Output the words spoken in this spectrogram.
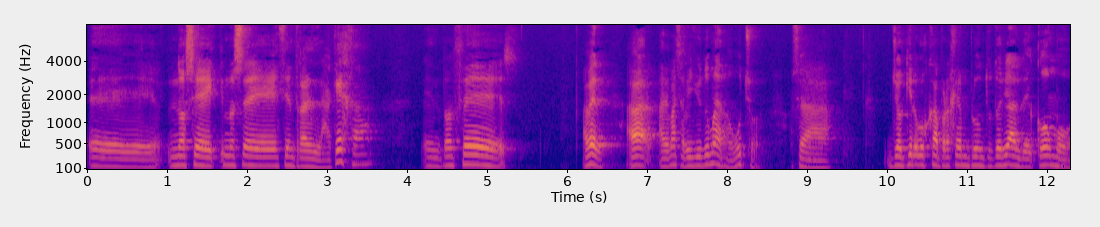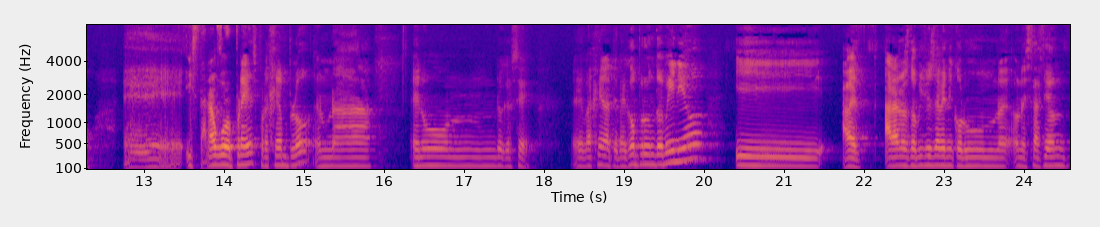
Eh, no, se, no se centra en la queja. Entonces, a ver, además a mí YouTube me ha dado mucho. O sea, yo quiero buscar, por ejemplo, un tutorial de cómo eh, instalar WordPress, por ejemplo, en una, en un, yo qué sé, imagínate, me compro un dominio y, a ver, ahora los dominios ya vienen con una, una instalación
